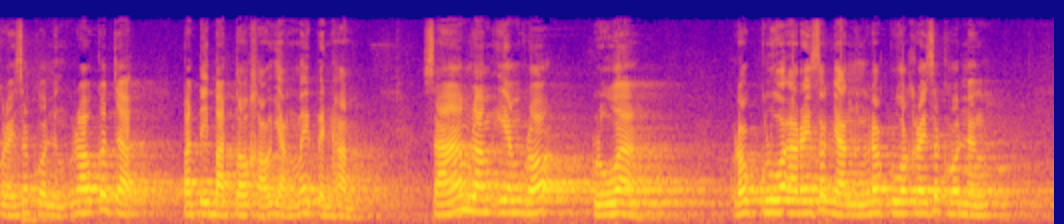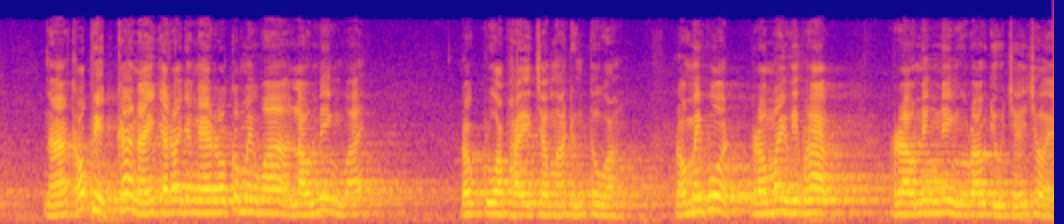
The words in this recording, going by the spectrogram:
ใครสักคนหนึ่ง เราก็จะปฏิบัติต่อเขาอย่างไม่เป็นธรรมสามลำเอียงเพราะกลัว เรากลัวอะไรสักอย่างหนึ่ง เรากลัวใครสักคนหนึ่งนะเขาผิดแค่ไหนจะเรายังไงเราก็ไม่ว่าเรานิ่งไว้ เรากลัวภัยจะมาถึงตัว เราไม่พูดเราไม่วิพากษ์เรานิ่งๆเราอยู่เฉย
